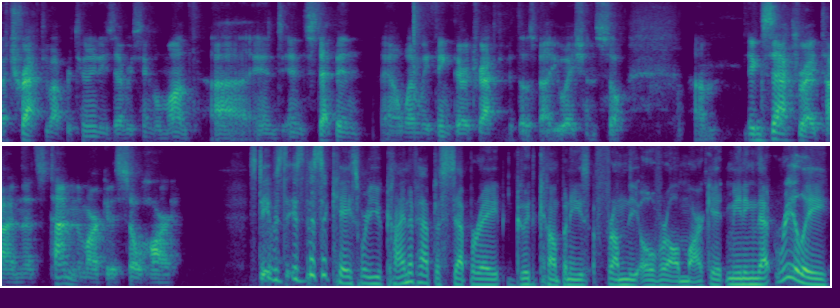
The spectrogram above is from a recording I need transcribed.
attractive opportunities every single month uh, and and step in uh, when we think they're attractive at those valuations. So, um, exact right time. That's time in the market is so hard. Steve, is, is this a case where you kind of have to separate good companies from the overall market, meaning that really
